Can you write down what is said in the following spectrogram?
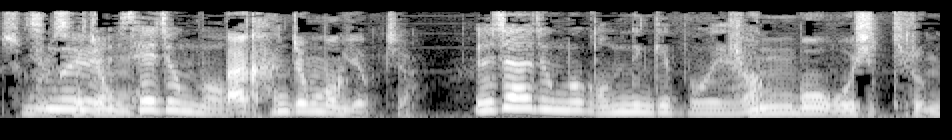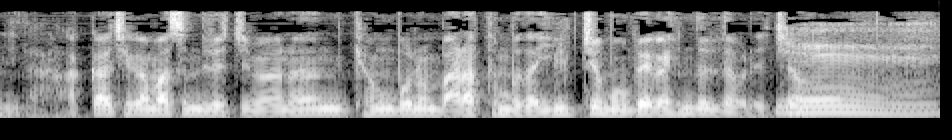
23종목. 23종목. 딱 한 종목이 없죠. 여자 종목 없는 게 뭐예요? 경보 50km입니다. 아까 제가 말씀드렸지만은 경보는 마라톤보다 1.5배가 힘들다 그랬죠. 예.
